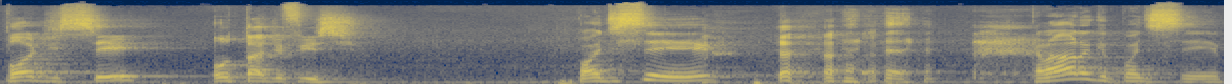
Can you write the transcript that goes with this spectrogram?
pode ser ou tá difícil? Pode ser. claro que pode ser.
